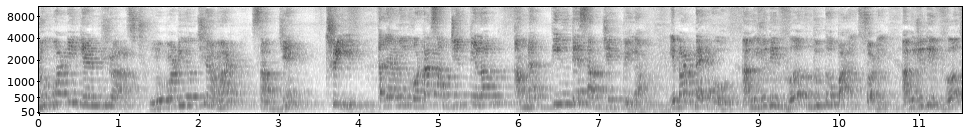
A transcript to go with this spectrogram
nobody can trust nobody হচ্ছে আমার সাবজেক্ট থ্রি তাহলে আমি কটা সাবজেক্ট পেলাম? আমরা তিনটে সাবজেক্ট পেলাম। এবার দেখো, আমি যদি ভার্ব দুটো পাই সরি আমি যদি ভার্ব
